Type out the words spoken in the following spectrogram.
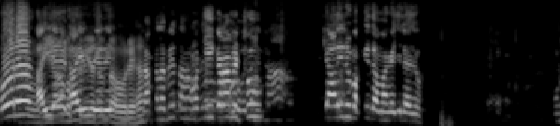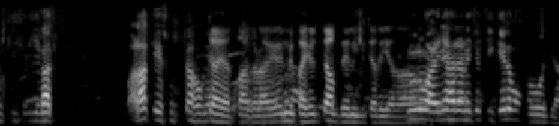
ਹੋਰ? ਭਾਈ ਇਹ ਬੱਕਰੀ 28 ਦਾ ਦੇ। ਦੇ ਹੋ ਰਿਹਾ। ਚੱਕ ਲੈ ਵੀਰੇ ਤਾਂ ਕੀ ਕਰਾਂ ਮਿੱਠੂ? 40 ਨੂੰ ਬੱਕੀ ਦਵਾਂਗੇ ਜੀ ਲੈ ਜਾਓ। ਹੁਣ ਕੀ ਕਰੀਏ? ਬਸ। ਬਾਲਾ ਕੇਸ ਉੱਚਾ ਹੋ ਗਿਆ। ਚਾ ਯਾਰ ਤਗੜਾ ਹੈ ਇੰਨੇ ਪੈਸੇ ਚੱਲਦੇ ਨਹੀਂ ਵਿਚਾਰੇ ਯਾਰ। ਦੂਰੋਂ ਆਏ ਨੇ ਹਰਿਆਣੇ ਚ ਟੀਕੇ ਲਵੋ। ਉਹ ਜਾ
